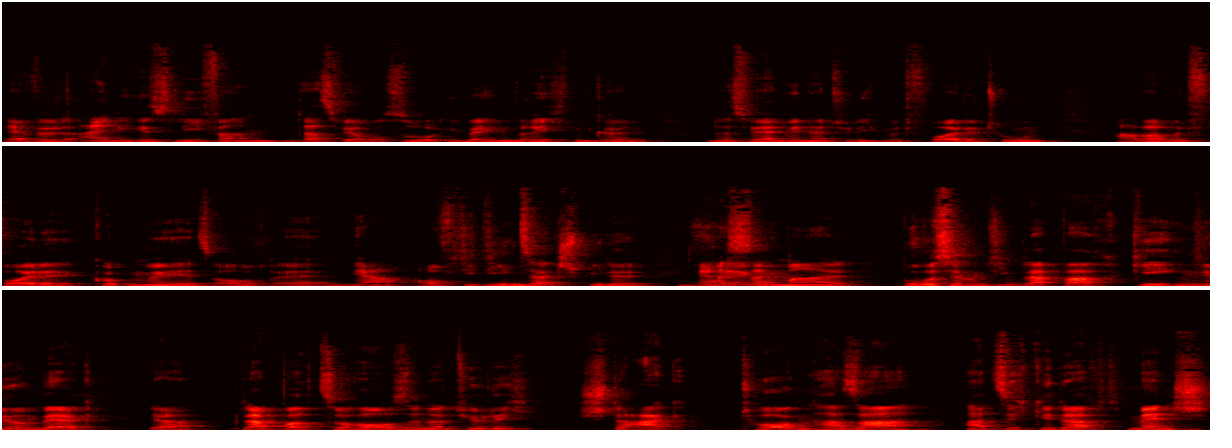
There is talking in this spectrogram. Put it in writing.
Er wird einiges liefern, dass wir auch so über ihn berichten können. Und das werden wir natürlich mit Freude tun. Aber mit Freude gucken wir jetzt auch ähm, ja, auf die Dienstagsspiele. Sehr Erst gut. einmal Borussia Mönchengladbach gegen Nürnberg. Ja, Gladbach zu Hause natürlich stark. Torgen Hazard hat sich gedacht, Mensch,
